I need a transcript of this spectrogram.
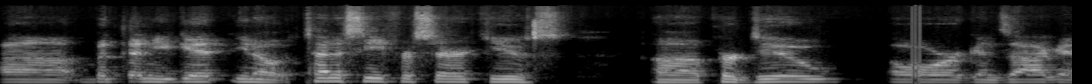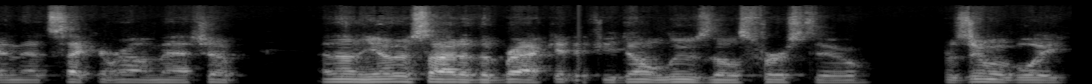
Uh, but then you get, you know, Tennessee for Syracuse, uh, Purdue or Gonzaga in that second round matchup. And on the other side of the bracket, if you don't lose those first two, presumably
